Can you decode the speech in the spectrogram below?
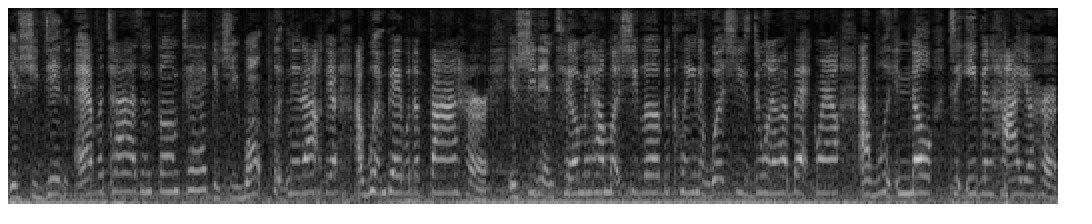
If she didn't advertise in Thumbtack, if she won't putting it out there, I wouldn't be able to find her. If she didn't tell me how much she loved to clean and what she's doing in her background, I wouldn't know to even hire her.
